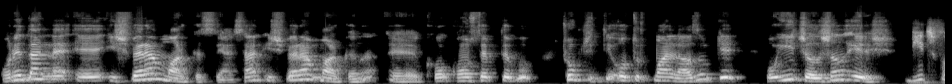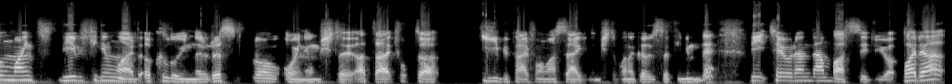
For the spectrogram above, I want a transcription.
O nedenle e, işveren markası yani sen işveren markanı e, konsepte bu çok ciddi oturtman lazım ki o iyi çalışana eriş. Beautiful Mind diye bir film vardı. Akıl oyunları. Russell Crowe oynamıştı. Hatta çok da iyi bir performans sergilemişti bana kalırsa filmde. Bir teoremden bahsediyor. Bara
